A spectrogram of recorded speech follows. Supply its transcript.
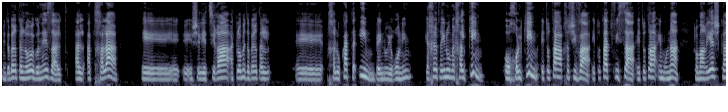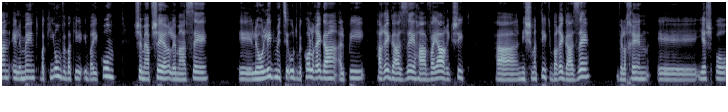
מדברת על נוירוגונזה, על, על התחלה אה, אה, של יצירה, את לא מדברת על אה, חלוקת תאים בין נוירונים, כי אחרת היינו מחלקים או חולקים את אותה חשיבה, את אותה תפיסה, את אותה אמונה, כלומר, יש כאן אלמנט בקיום וביקום שמאפשר למעשה אה, להוליד מציאות בכל רגע על פי הרגע הזה, ההוויה הרגשית הנשמתית ברגע הזה, ולכן אה, יש פה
